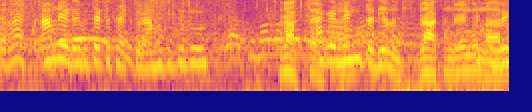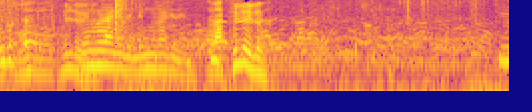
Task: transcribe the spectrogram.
পারবে আপনি এটার ভিতরে একটা সাইজ করে আমি কিন্তু একটু রাখ আগে লেঙ্গুরটা দিয়ে লই। রাখ রেঙ্গুর না লেঙ্গুরটা। লিঙ্গুর আগে দিন লিঙ্গুর আগে দিন রাখ হইল। কি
